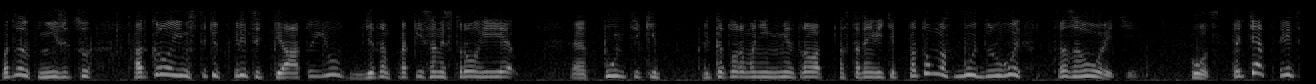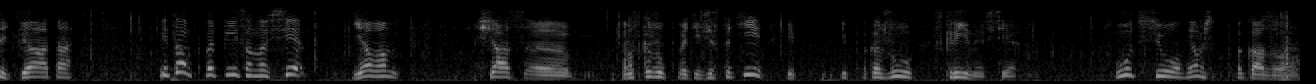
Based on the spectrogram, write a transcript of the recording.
вот эту книжицу, открою им статью 35, где там прописаны строгие э, пунктики, при котором они имеют право остановить. И потом у нас будет другой разговор идти. Вот, статья 35. И там прописано все. Я вам сейчас расскажу про эти все статьи и, и покажу скрины всех. Вот все, я вам сейчас показываю.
